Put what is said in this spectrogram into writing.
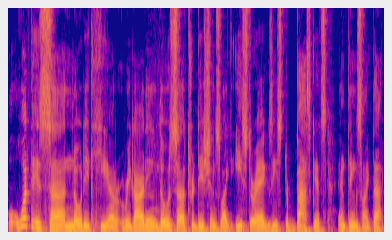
what is uh, noted here regarding those uh, traditions like Easter eggs, Easter baskets, and things like that?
